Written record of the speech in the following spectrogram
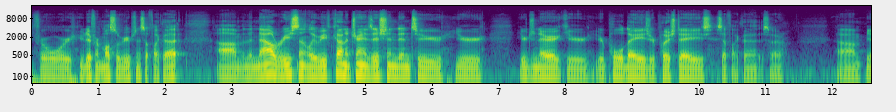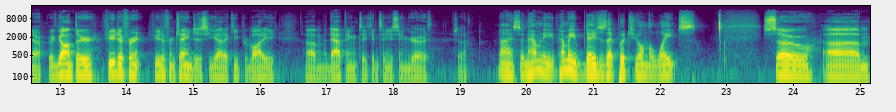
for your different muscle groups and stuff like that. Um, and then now recently we've kind of transitioned into your your generic your your pull days, your push days, stuff like that. So um, you know we've gone through a few different few different changes. You got to keep your body um, adapting to continue seeing growth. So nice. And how many how many days does that put you on the weights? So um,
